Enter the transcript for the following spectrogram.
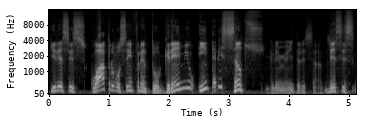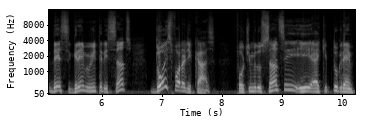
que desses quatro você enfrentou Grêmio, Inter e Santos. Grêmio, Inter e Santos. Desses, desse Grêmio, Inter e Santos, dois fora de casa. Foi o time do Santos e, e, a equipe do Grêmio.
